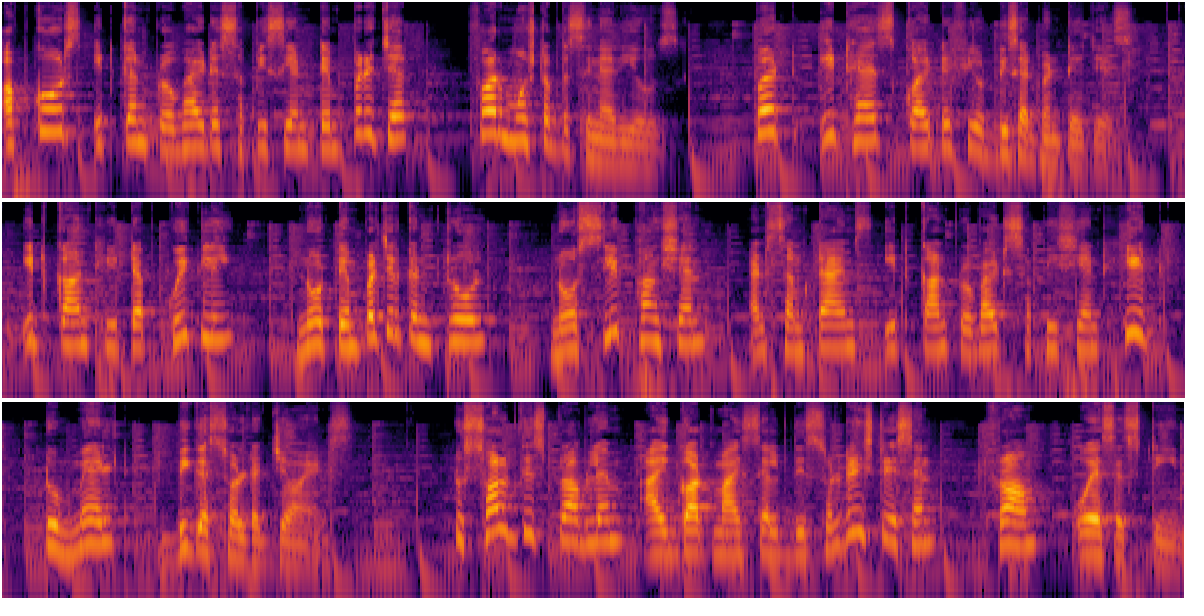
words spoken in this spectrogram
Of course, it can provide a sufficient temperature for most of the scenarios, but it has quite a few disadvantages. It can't heat up quickly, no temperature control, no sleep function and sometimes it can't provide sufficient heat to melt bigger solder joints. To solve this problem, I got myself this soldering station from OSS team,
